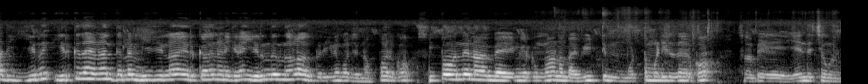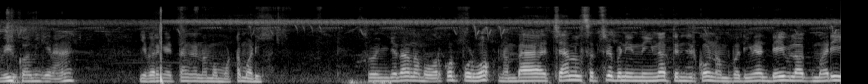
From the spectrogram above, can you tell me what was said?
அது இரு இருக்குதா என்னன்னு தெரியல. மீதிலாம் இருக்காதுன்னு நினைக்கிறேன். இருந்திருந்தாலும் அது பார்த்தீங்கன்னா கொஞ்சம் நப்பாக இருக்கும். இப்போ வந்து நம்ம எங்கே இருக்கோம்னா நம்ம வீட்டு மொட்டை மாடியில் தான் இருக்கோம். ஸோ அப்படியே எழுந்திரிச்சி உங்களுக்கு வீடு காமிக்கிறேன். இவருங்க எத்தாங்க நம்ம மொட்டை மாடி. ஸோ இங்கே தான் நம்ம ஒர்க் அவுட் போடுவோம். நம்ம சேனல் சப்ஸ்கிரைப் பண்ணியிருந்தீங்கன்னா தெரிஞ்சிருக்கோம். நம்ம பார்த்தீங்கன்னா டே விலாக் மாதிரி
